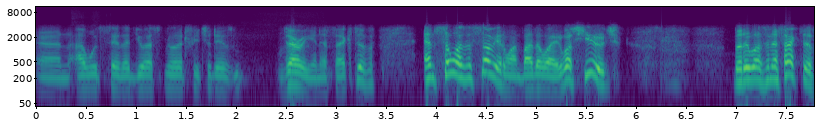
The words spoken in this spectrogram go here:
And I would say that U.S. military today is very ineffective. And so was the Soviet one, by the way. It was huge, but it was ineffective.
